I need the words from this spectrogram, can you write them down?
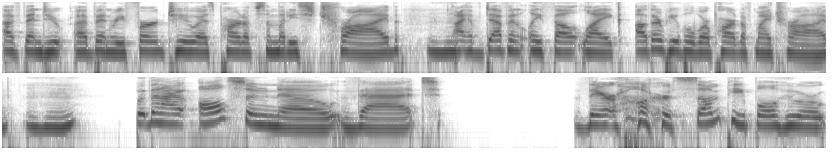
I've been to i've been referred to as part of somebody's tribe. Mm-hmm. I have definitely felt like other people were part of my tribe but then i also know that there are some people who are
